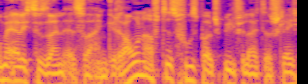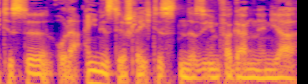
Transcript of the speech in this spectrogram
Um ehrlich zu sein, es war ein grauenhaftes Fußballspiel, vielleicht das schlechteste oder eines der schlechtesten, das ich im vergangenen Jahr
